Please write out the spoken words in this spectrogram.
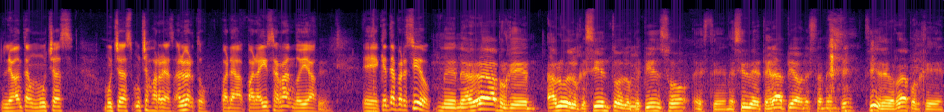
levantan muchas, muchas, muchas barreras. Alberto, para, para ir cerrando ya, Sí. eh, ¿qué te ha parecido? Me, me agrada porque hablo de lo que siento, de lo que Mm. pienso, este, me sirve de terapia, honestamente. Sí, de verdad, porque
